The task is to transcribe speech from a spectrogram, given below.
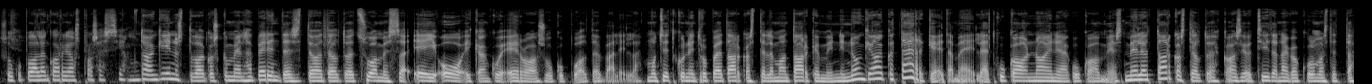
sukupuolen korjausprosessia. Tämä on kiinnostavaa, koska meillähän perinteisesti on ajateltu, että Suomessa ei ole ikään kuin eroa sukupuolten välillä. Mutta sitten kun niitä rupeaa tarkastelemaan tarkemmin, niin ne onkin aika tärkeitä meille, että kuka on nainen ja kuka on mies. Meillä ei ole tarkasteltu ehkä asioita siitä näkökulmasta, että,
